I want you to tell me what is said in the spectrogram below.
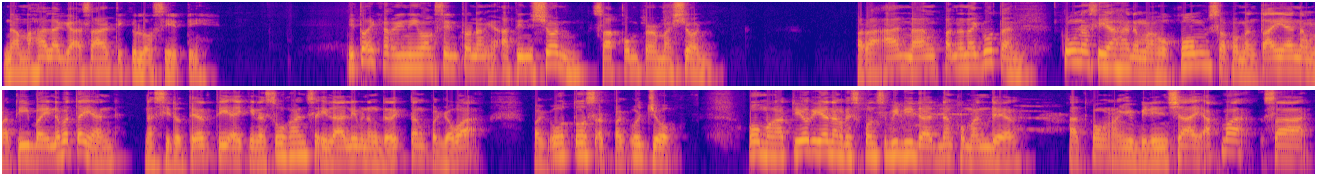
na mahalaga sa Artikulo 7? Ito ay karaniwang sentro ng atensyon sa kumpirmasyon. Paraan ng pananagutan. Kung nasiyahan ng mga hukom sa pamantayan ng matibay na batayan na si Duterte ay kinasuhan sa ilalim ng direktang paggawa, pag-utos at pag-udyok o mga teorya ng responsibilidad ng commander at kung ang ebidensya ay akma sa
